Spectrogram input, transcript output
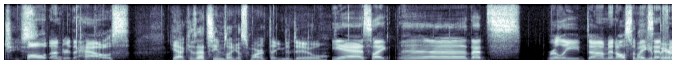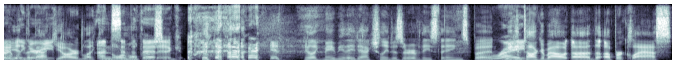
Jeez. vault under the house. Yeah, because that seems like a smart thing to do. Yeah, it's like uh, that's really dumb, and also Well, makes you that bury family it in the very backyard like a normal person. unsympathetic. You're like maybe they'd actually deserve these things, but we can talk about uh, the upper class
